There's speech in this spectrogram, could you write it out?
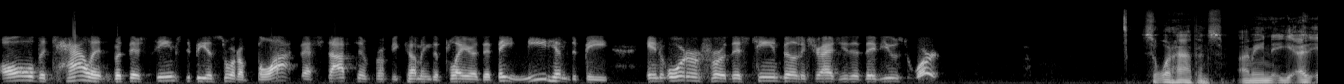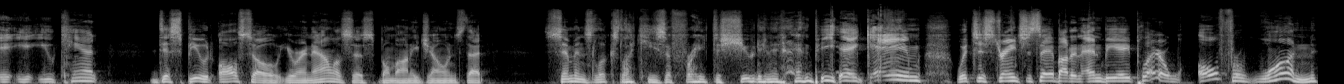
all the talent, but there seems to be a sort of block that stops him from becoming the player that they need him to be in order for this team building strategy that they've used to work. So what happens? I mean, it, you can't dispute also your analysis, Bomani Jones, that Simmons looks like he's afraid to shoot in an NBA game, which is strange to say about an NBA player. Oh for one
